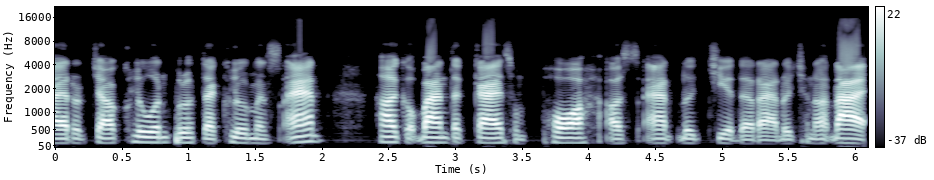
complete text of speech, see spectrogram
ដែលរត់ចោលខ្លួនព្រោះតែខ្លួនមិនស្អាតហើយក៏បានតកែសម្ផស្សឲ្យស្អាតដូចជាតារាដូច្នោះដែរ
